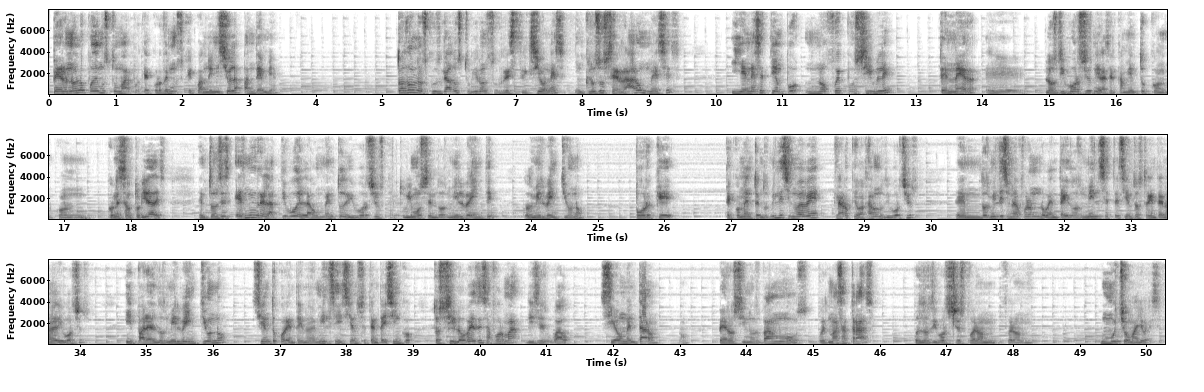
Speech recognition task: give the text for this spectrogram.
pero no lo podemos tomar porque acordemos que cuando inició la pandemia, todos los juzgados tuvieron sus restricciones, incluso cerraron meses, y en ese tiempo no fue posible tener eh, los divorcios ni el acercamiento con, con, con estas autoridades. Entonces es muy relativo el aumento de divorcios que tuvimos en 2020, 2021, porque te comento, en 2019, claro que bajaron los divorcios, En 2019 fueron 92.739 divorcios y para el 2021 149.675. Entonces, si lo ves de esa forma, dices, wow, sí aumentaron, ¿no? Pero si nos vamos pues más atrás, pues los divorcios fueron, fueron mucho mayores.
